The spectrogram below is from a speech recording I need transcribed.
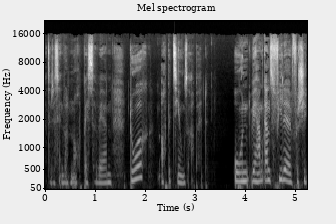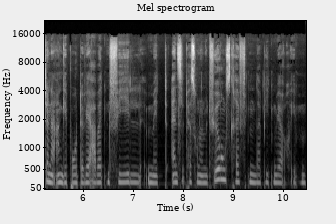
Also dass sie einfach noch besser werden durch auch Beziehungsarbeit. Und wir haben ganz viele verschiedene Angebote. Wir arbeiten viel mit Einzelpersonen, mit Führungskräften. Da bieten wir auch eben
